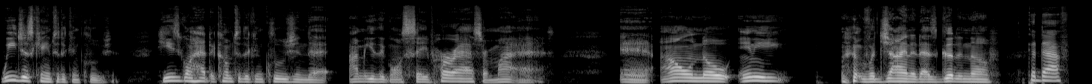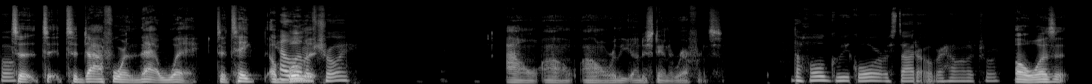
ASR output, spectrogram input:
We just came to the conclusion. He's gonna have to come to the conclusion that I'm either gonna save her ass or my ass, and I don't know any vagina that's good enough To die for to to, to die for in that way. To take a Helen bullet. of Troy. I don't I don't I don't really understand the reference. The whole Greek war was started over Helen of Troy. Oh, was it?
